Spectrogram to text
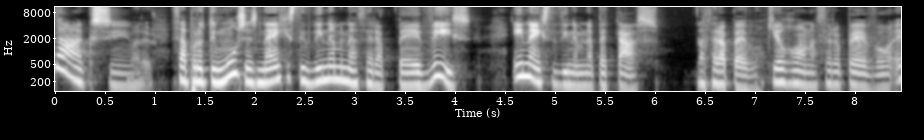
Εντάξει. Θα προτιμούσες να έχεις τη δύναμη να θεραπεύεις ή να έχεις τη δύναμη να πετάς; Να θεραπεύω. Και εγώ να θεραπεύω. Ε,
